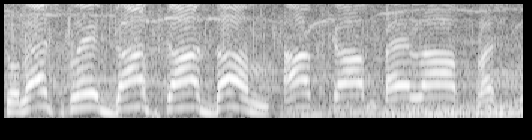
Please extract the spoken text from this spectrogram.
सो लेट्स प्ले दास का दम आपका पहला प्रश्न।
